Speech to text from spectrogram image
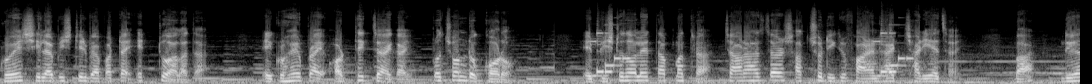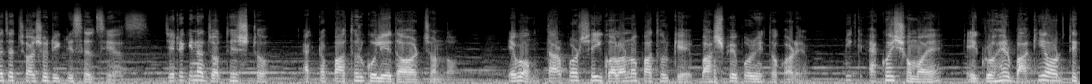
গ্রহের শিলাবৃষ্টির ব্যাপারটা একটু আলাদা। এই গ্রহের প্রায় অর্ধেক জায়গায় প্রচণ্ড গরম। এর পৃষ্ঠতলের তাপমাত্রা চার হাজার সাতশো ডিগ্রি ফারেনহাইট ছাড়িয়ে যায় বা দুই হাজার ছয়শো ডিগ্রি সেলসিয়াস, যেটা কিনা যথেষ্ট একটা পাথর গলিয়ে দেওয়ার জন্য এবং তারপর সেই গলানো পাথরকে বাষ্পে পরিণত করে। ঠিক একই সময়ে এই গ্রহের বাকি অর্ধেক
